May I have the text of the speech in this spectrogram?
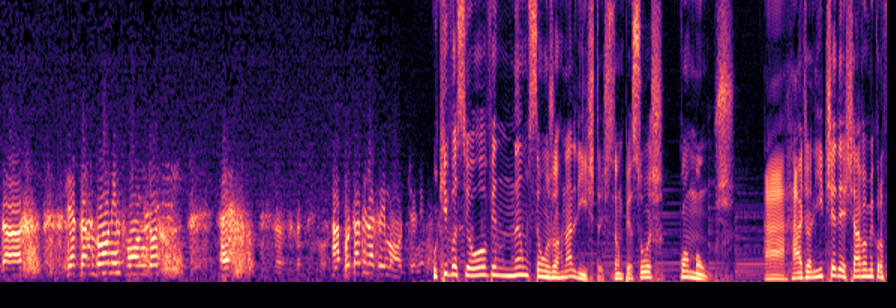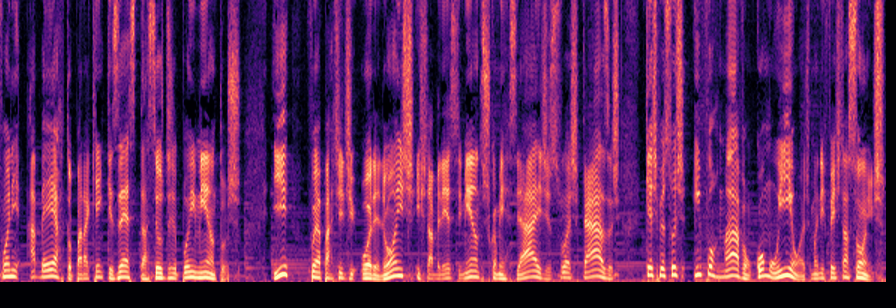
da via Zamboni in fondo. Eh, ha buttato i lacrimogeni. O que você ouve não são jornalistas, são pessoas comuns. A Rádio Alitia deixava o microfone aberto para quem quisesse dar seus depoimentos. E foi a partir de orelhões, estabelecimentos comerciais, de suas casas, que as pessoas informavam como iam as manifestações,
